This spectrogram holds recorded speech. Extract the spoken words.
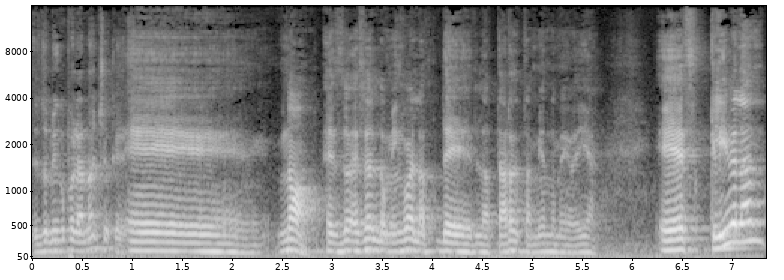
¿Es domingo por la noche o qué? Eh, no, es, es el domingo de la, de la tarde también, de mediodía. Es Cleveland,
